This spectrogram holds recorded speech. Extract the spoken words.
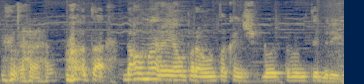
tá, dá um Maranhão pra um, Tocantins pro outro pra não ter briga.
